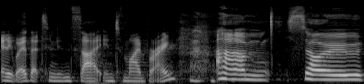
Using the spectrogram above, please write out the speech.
anyway, that's an insight into my brain. Um, so,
